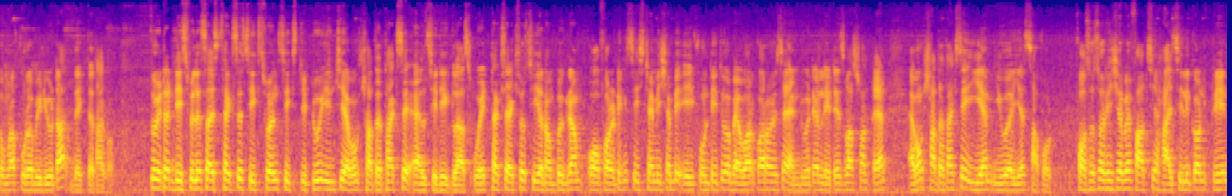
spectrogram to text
তোমরা পুরো ভিডিওটা দেখতে থাকো। তো এটার ডিসপ্লে সাইজ থাকছে six point sixty two inch এবং সাথে থাকছে এলসিডি গ্লাস ওয়েট থাকছে একশো ছিয়ানব্বই গ্রাম অপারেটিং সিস্টেম হিসেবে এই ফোনটিতেও ব্যবহার করা হয়েছে অ্যান্ড্রয়েডের লেটেস্ট ভার্সন টেন এবং সাথে থাকছে ইএম ইউআই এর সাপোর্ট প্রসেসর হিসেবে পাচ্ছি HiSilicon Kirin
